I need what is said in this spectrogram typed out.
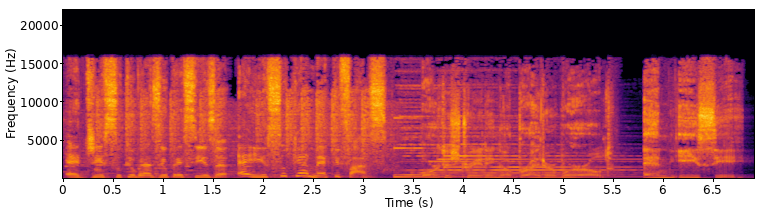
É disso que o Brasil precisa precisa. É isso que a NEC faz. Orchestrating a Brighter World. NEC.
